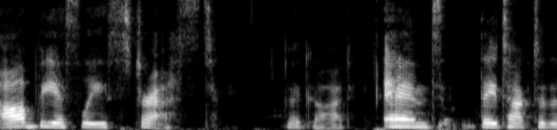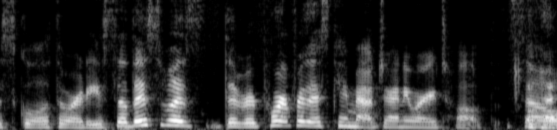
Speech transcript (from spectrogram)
obviously stressed. Good God. And they talked to the school authorities. So this was the report for this came out January 12th. So Okay.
